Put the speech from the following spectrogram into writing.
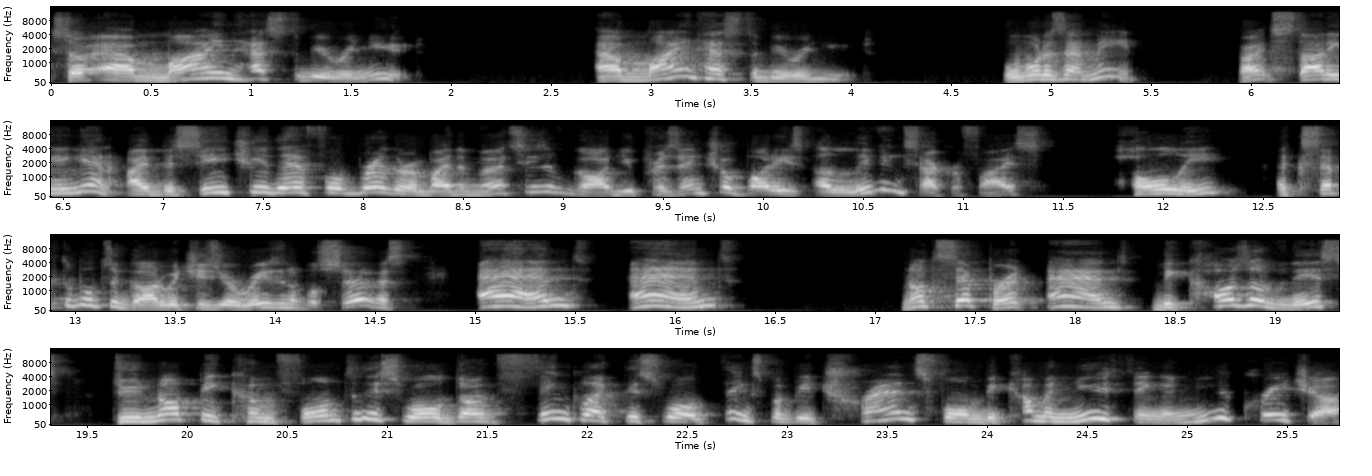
So, our mind has to be renewed. Our mind has to be renewed. Well, what does that mean? Right? Starting again, I beseech you, therefore, brethren, by the mercies of God, you present your bodies a living sacrifice, holy, acceptable to God, which is your reasonable service, and, and, not separate, and because of this, do not be conformed to this world. Don't think like this world thinks, but be transformed, become a new thing, a new creature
